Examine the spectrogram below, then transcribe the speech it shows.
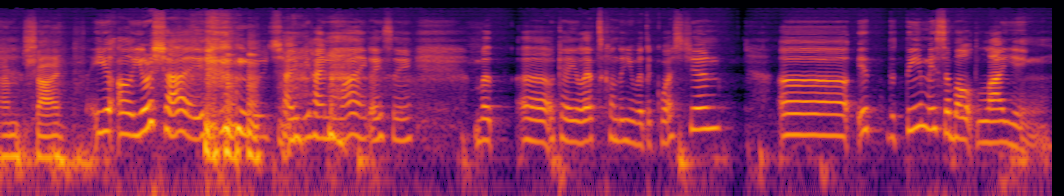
I'm, shy. You, oh, you're shy. shy behind the mic, I see. But uh, okay, let's continue with the question. Uh, it the theme is about lying.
